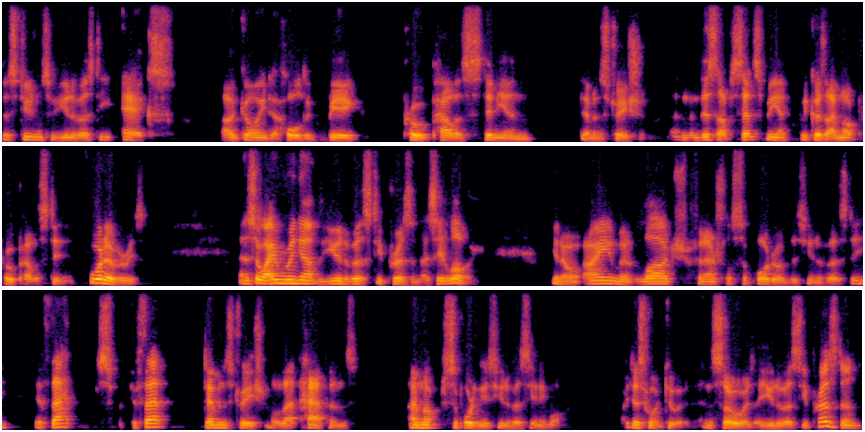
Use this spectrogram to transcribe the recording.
the students of University X are going to hold a big pro-Palestinian demonstration, and this upsets me because I'm not pro-Palestinian for whatever reason. And so I ring up the university president. I say, look, you know, I am a large financial supporter of this university. If that if that demonstration or that happens, I'm not supporting this university anymore. I just won't do it. And so, as a university president,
